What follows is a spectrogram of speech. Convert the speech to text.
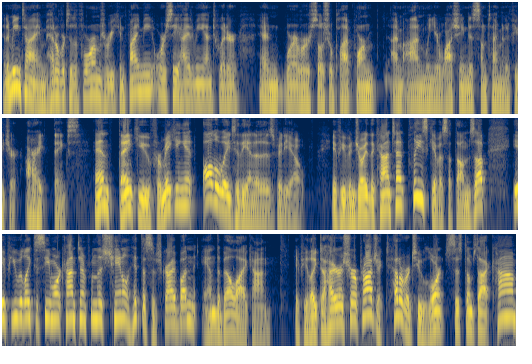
In the meantime, head over to the forums where you can find me or say hi to me on Twitter and wherever social platform I'm on when you're watching this sometime in the future. All right, thanks. And thank you for making it all the way to the end of this video. If you've enjoyed the content, please give us a thumbs up. If you would like to see more content from this channel, hit the subscribe button and the bell icon. If you'd like to hire a project, head over to lawrencesystems.com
